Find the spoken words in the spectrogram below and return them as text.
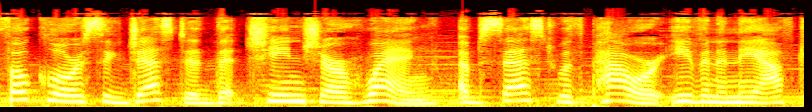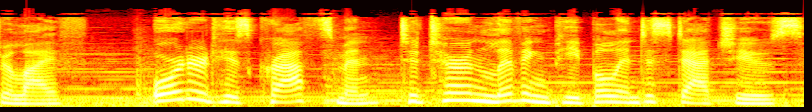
folklore suggested that Qin Shi Huang, obsessed with power even in the afterlife, ordered his craftsmen to turn living people into statues.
